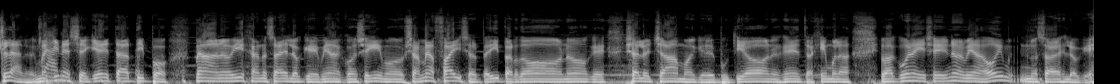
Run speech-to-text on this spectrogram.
Claro, imagínense que está tipo, no, no, vieja, no sabes lo que, mira, conseguimos, llamé a Pfizer, pedí perdón, no, que ya lo echamos, que puteó, no, que trajimos la vacuna y ella dice, no, mira, hoy no sabes lo que,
